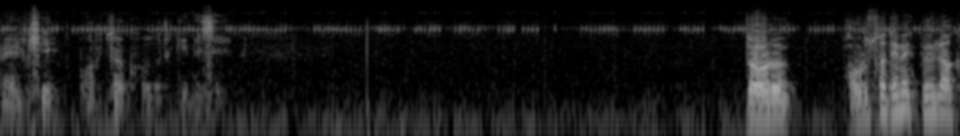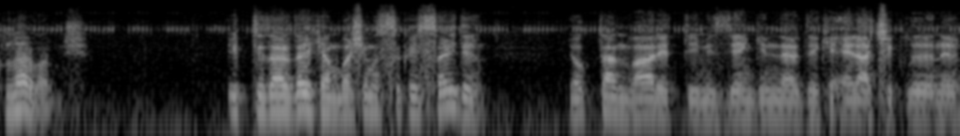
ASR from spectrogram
Belki ortak olur kimisi. Doğru. Pavrus'ta demek böyle akıllar varmış. İktidardayken başımız sıkışsaydı, yoktan var ettiğimiz zenginlerdeki el açıklığını,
